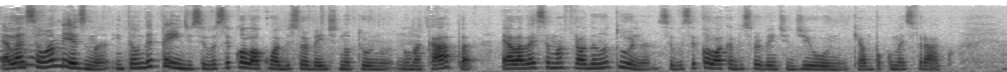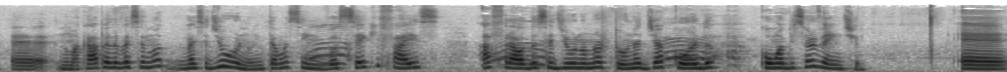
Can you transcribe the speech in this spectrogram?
elas são a mesma. Então, depende. Se você coloca um absorvente noturno numa capa, ela vai ser uma fralda noturna. Se você coloca absorvente diurno, que é um pouco mais fraco, é, numa capa, ele vai ser, vai ser diurno. Então, assim, você que faz a fralda ser diurno noturna de acordo com o absorvente. É,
